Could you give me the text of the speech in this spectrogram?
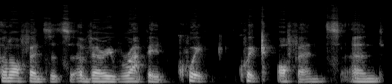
an offence that's a very rapid, quick, quick offence, and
